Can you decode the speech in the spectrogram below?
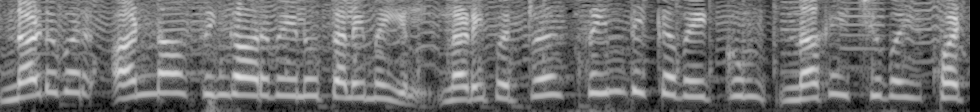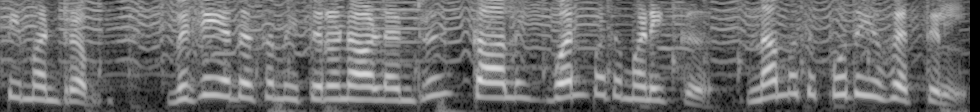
நடுவர் அண்ணா சிங்காரவேலு தலைமையில் நடைபெற்ற சிந்திக்க வைக்கும் நகைச்சுவை பட்டிமன்றம். விஜயதசமி திருநாளன்று காலை ஒன்பது மணிக்கு நமது புதியுகத்தில்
